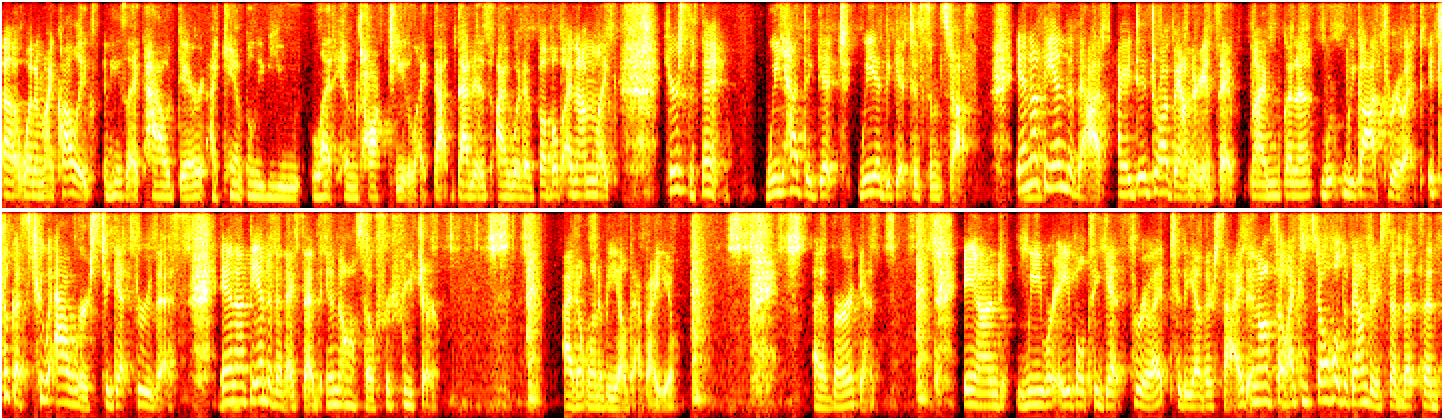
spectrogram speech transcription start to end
uh, one of my colleagues, and he's like, How dare I can't believe you let him talk to you like that. That is, I would have bubbled. And I'm like, here's the thing. We had to get we had to get to some stuff. And at the end of that, I did draw a boundary and say, I'm gonna we got through it. It took us two hours to get through this. And at the end of it, I said, and also for future, I don't want to be yelled at by you ever again and we were able to get through it to the other side. And also, I can still hold a boundary said that said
